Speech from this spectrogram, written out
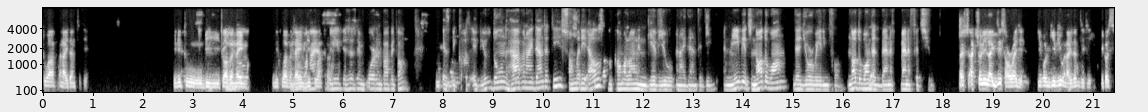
to have an identity you need to be to have a name you need to have a name you need why to I have a, believe this is important, Papito? Is because if you don't have an identity, somebody else will come along and give you an identity. And maybe it's not the one that you're waiting for, not the one that benef- benefits you. It's actually like this already. People give you an identity because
